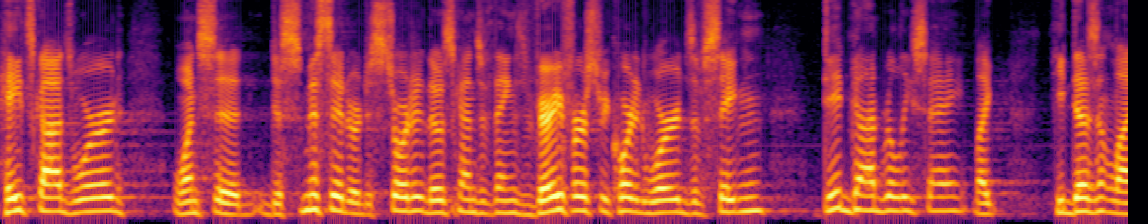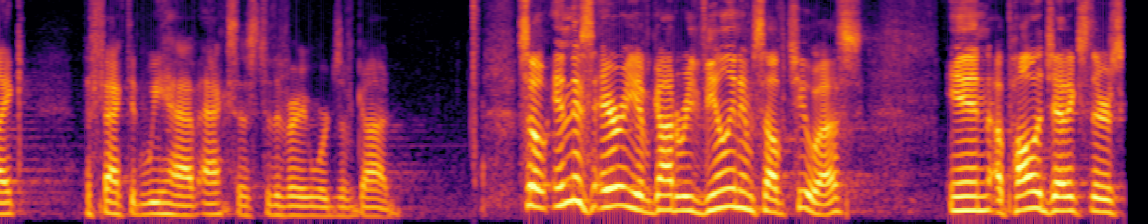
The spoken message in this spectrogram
hates God's word, wants to dismiss it or distort it, those kinds of things. Very first recorded words of Satan did God really say? Like, he doesn't like the fact that we have access to the very words of God. So, in this area of God revealing himself to us, in apologetics, there's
